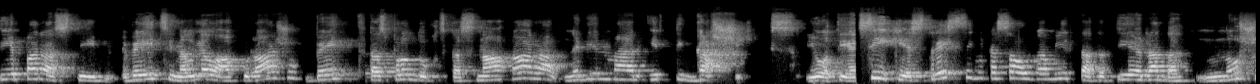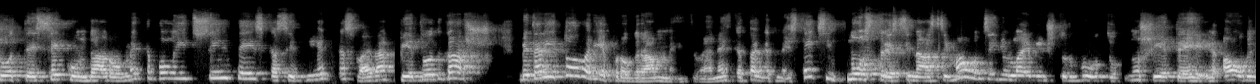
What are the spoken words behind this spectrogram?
tie parasti veicina lielāku ražu, bet tas produkts, kas nāk ārā, nevienmēr ir tik garšīgs. Jo tie sīkie stresiņi, kas augam ir, tātad tie rada nu, šo sekundāro metabolītu sintēzi, kas ir tie, kas vairāk piedod garšu. Bet arī to var ieprogrammēt. Tagad mēs teiksim, nostresināsim audziņu, lai viņš tur būtu nu, šie augļi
